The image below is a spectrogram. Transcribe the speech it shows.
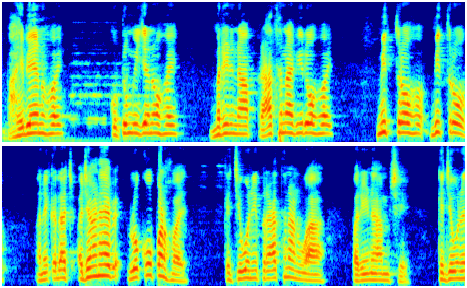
ભાઈ બહેન હોય, કુટુંબીજનો હોય મરીણના પ્રાર્થના વીરો હોય, મિત્રો મિત્રો અને કદાચ અજાણ્યા લોકો પણ હોય કે જેઓની પ્રાર્થનાનું આ પરિણામ છે કે જેઓને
